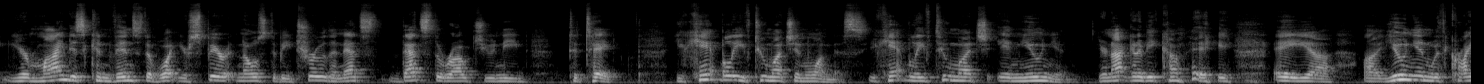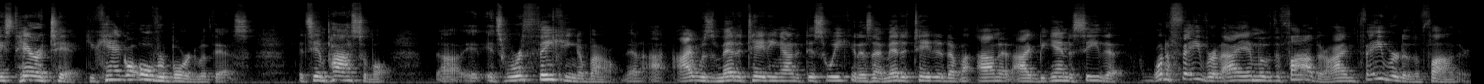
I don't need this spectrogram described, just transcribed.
your mind is convinced of what your spirit knows to be true then that's that's the route you need to take. You can't believe too much in oneness. You can't believe too much in union. You're not going to become a, a, uh, a union with christ heretic. You can't go overboard with this. It's impossible uh, it, it's worth thinking about. And I, I, was meditating on it this week, and as I meditated on it, I began to see that what a favorite I am of the Father. I'm favored of the Father.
